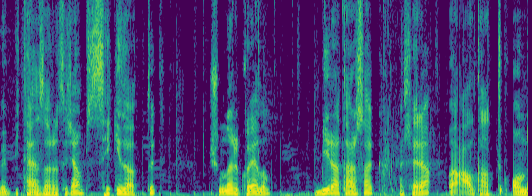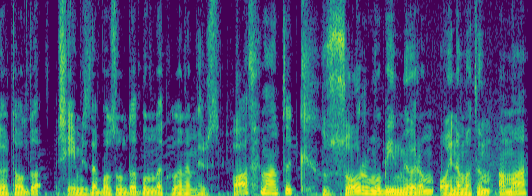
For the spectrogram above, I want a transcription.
Ve bir tane zar atacağım. 8 attık. Şunları koyalım. 1 atarsak mesela 6 attık 14 oldu. Şeyimiz de bozuldu. Bunu da kullanamıyoruz. Tuhaf mantık zor mu bilmiyorum. Oynamadım ama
